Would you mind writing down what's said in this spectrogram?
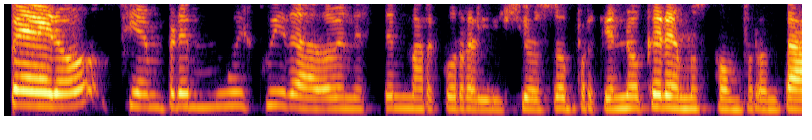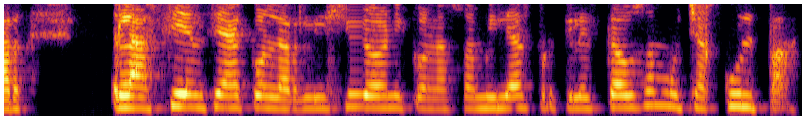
Pero siempre muy cuidado en este marco religioso porque no queremos confrontar la ciencia con la religión y con las familias porque les causa mucha culpa,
